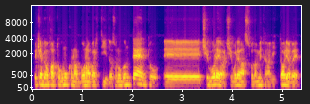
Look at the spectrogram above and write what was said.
perché abbiamo fatto comunque una buona partita. Sono contento e ci voleva, ci voleva assolutamente una vittoria per,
